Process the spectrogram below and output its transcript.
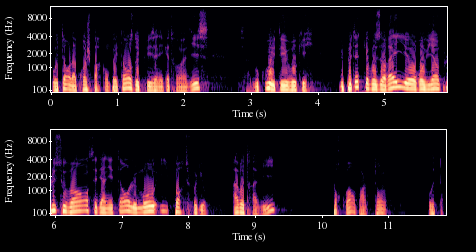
Autant l'approche par compétence depuis les années 90, ça a beaucoup été évoqué. Mais peut-être qu'à vos oreilles euh, revient plus souvent ces derniers temps le mot e-portfolio. À votre avis, pourquoi en parle-t-on autant?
